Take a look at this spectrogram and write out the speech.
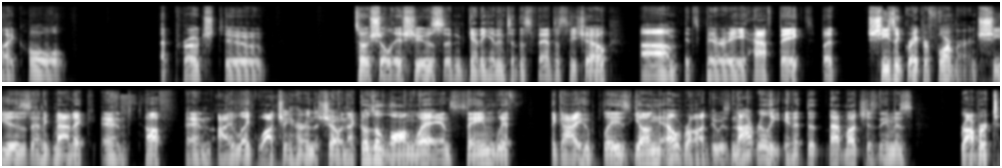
like whole approach to social issues and getting it into this fantasy show. Um, it's very half baked, but she's a great performer and she is enigmatic and tough, and I like watching her in the show, and that goes a long way. And same with the guy who plays young Elrond, who is not really in it th- that much. His name is Robert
